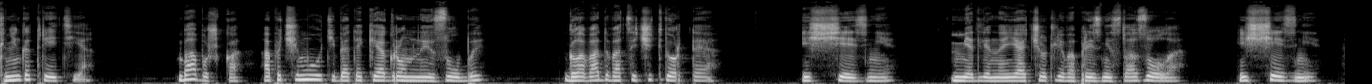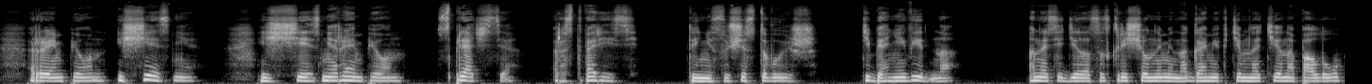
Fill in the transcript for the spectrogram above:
Книга третья. «Бабушка, а почему у тебя такие огромные зубы?» Глава 24. «Исчезни!» Медленно и отчетливо произнесла Зола. «Исчезни! Рэмпион, исчезни! Исчезни, Рэмпион! Спрячься! Растворись! Ты не существуешь! Тебя не видно!» Она сидела со скрещенными ногами в темноте на полу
